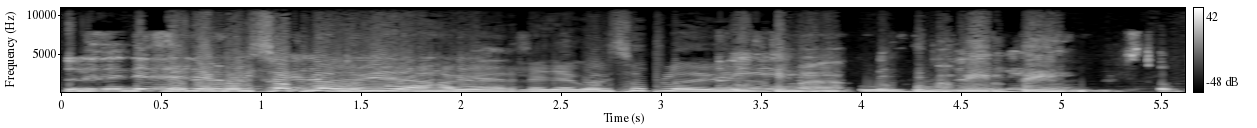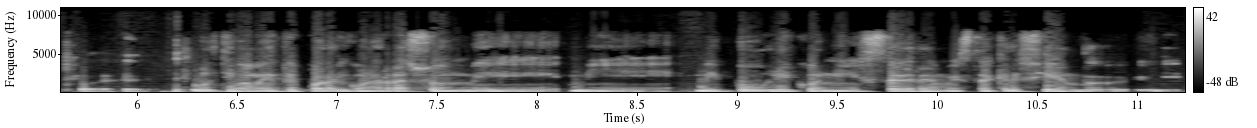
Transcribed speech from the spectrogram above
Le llegó el soplo de vida, Javier, le llegó el soplo de vida. Última, últimamente, últimamente por alguna razón mi, mi, mi público en Instagram está creciendo. Y,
